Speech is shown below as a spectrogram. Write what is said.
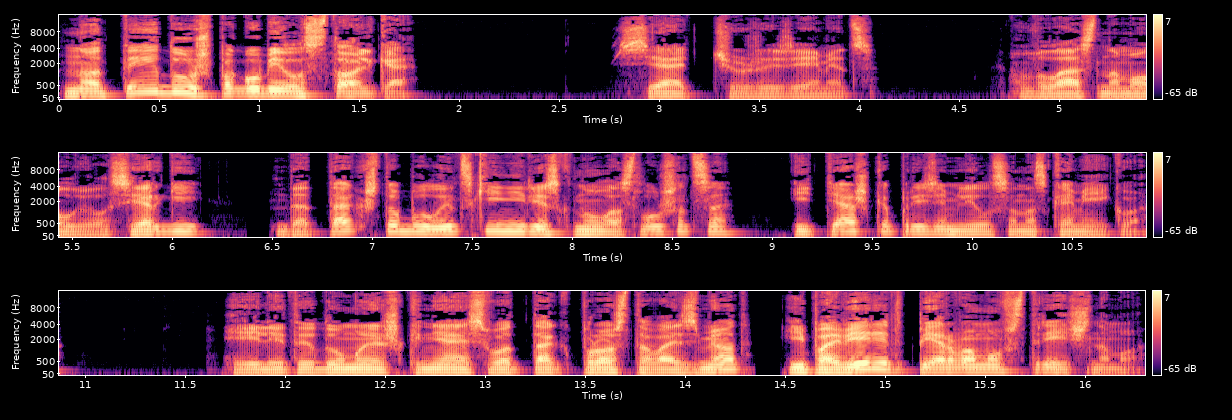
но ты душ погубил столько!» «Сядь, чужеземец!» — властно молвил Сергий, да так, что Булыцкий не рискнул ослушаться и тяжко приземлился на скамейку. «Или ты думаешь, князь вот так просто возьмет и поверит первому встречному?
